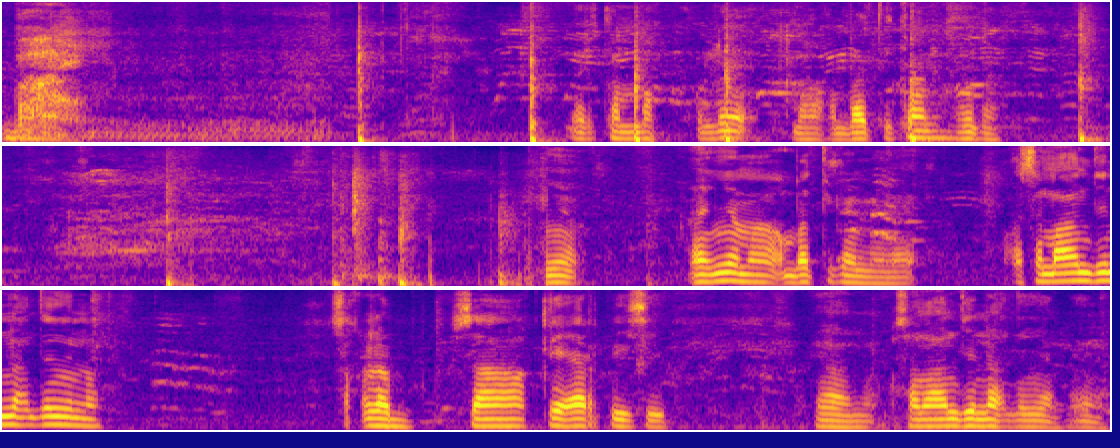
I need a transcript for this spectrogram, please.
Bye! Welcome back ulit mga kabatikan. Ano? Ayan. Ayan nga mga kabatikan. Eh. Kasamahan din natin yun. No? Sa club, sa KRPC. Ayan, kasamahan din natin yan. Ayan.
